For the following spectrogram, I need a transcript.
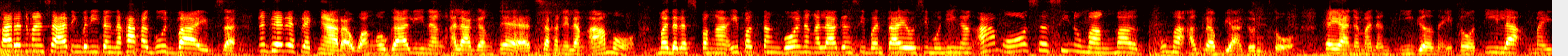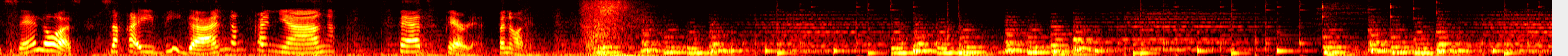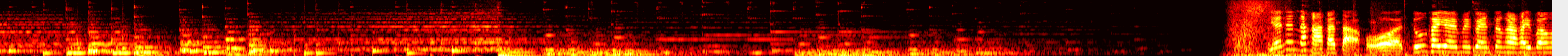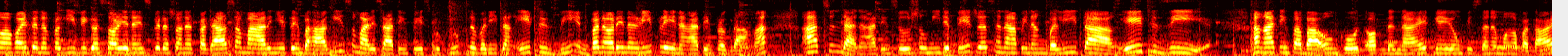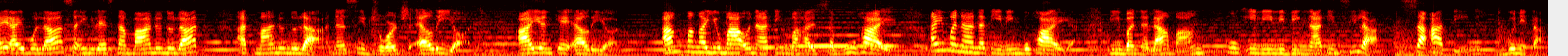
Para naman sa ating balitang nakaka-good vibes, nagre-reflect nga raw ang ugali ng alagang pet sa kanilang amo. Madalas pa nga ipagtanggol ng alagang si Bantay o si Muning ang amo sa sinumang mag umaagrabyado rito. Kaya naman ang beagle na ito tila may selos sa kaibigan ng kanyang pet parent. Panoorin. Nakakatakot. Kung kayo ay may kwento nga kayo ba mga kwento ng pag-ibig o storya na inspirasyon at pag-asa, maaari niyo ito yung bahagi. Sumali sa ating Facebook group na Balitang A to Z. Panoorin ang replay ng ating programa at sundan ang ating social media pages. Hanapin ang Balitang A to Z. Ang ating pabaong quote of the night ngayong pista ng mga patay ay mula sa Ingles na manunulat at manunula na si George Eliot. Ayon kay Eliot, ang mga yumao nating mahal sa buhay ay mananatiling buhay. Liban na lamang kung ililibing natin sila sa ating gunita.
